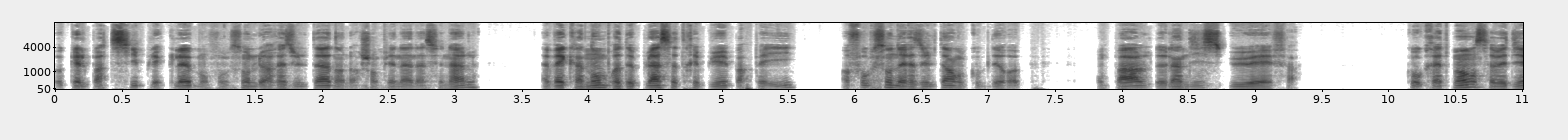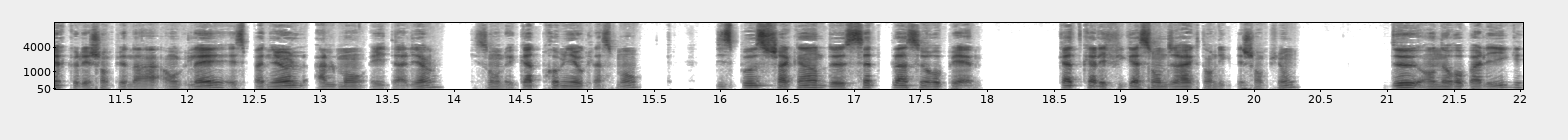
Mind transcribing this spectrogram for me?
auxquelles participent les clubs en fonction de leurs résultats dans leur championnat national, avec un nombre de places attribuées par pays en fonction des résultats en Coupe d'Europe. On parle de l'indice UEFA. Concrètement, ça veut dire que les championnats anglais, espagnols, allemands et italiens, qui sont les quatre premiers au classement, disposent chacun de sept places européennes, quatre qualifications directes en Ligue des Champions, deux en Europa League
